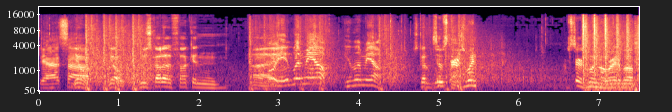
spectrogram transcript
Yeah, it's Yo, uh, yo, yo, who's got a fucking uh oh, he lit me up. He lit me up. He's got a boost? Upstairs window. Upstairs window right above.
